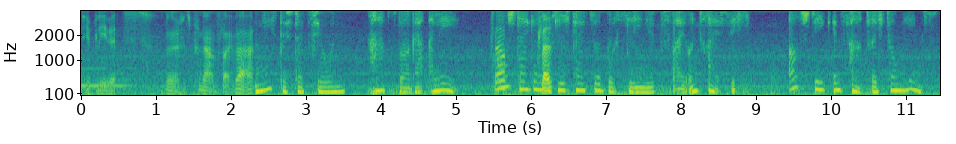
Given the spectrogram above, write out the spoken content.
Do you believe it's? I don't know if it's pronounced like that. Nächste Station, Habsburger Allee. Oh, Umsteigemöglichkeit zur Buslinie 32. Ausstieg in Fahrtrichtung links.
